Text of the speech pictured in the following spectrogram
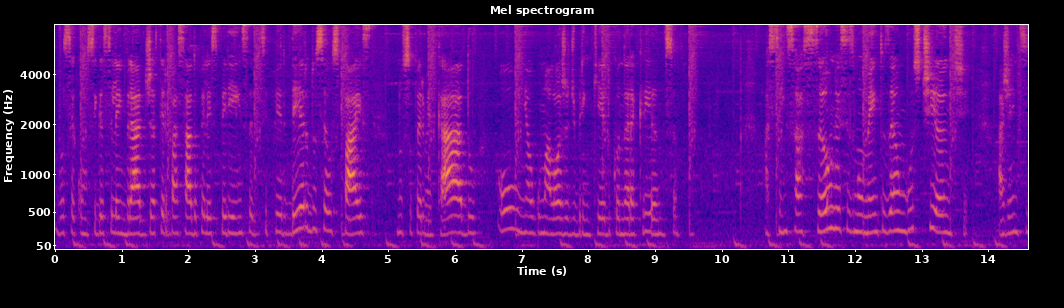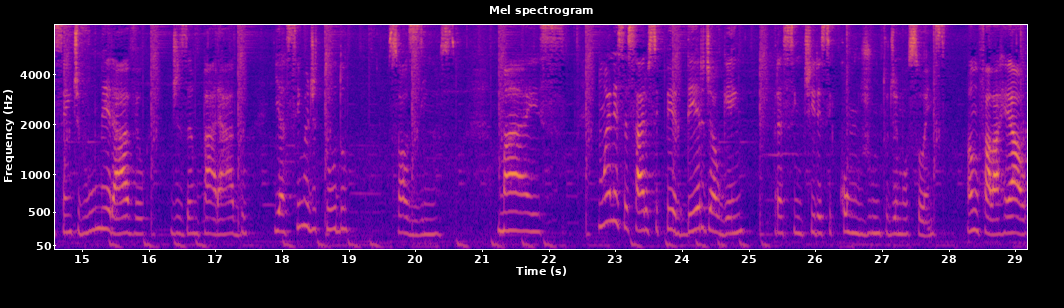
você consiga se lembrar de já ter passado pela experiência de se perder dos seus pais no supermercado ou em alguma loja de brinquedo quando era criança. A sensação nesses momentos é angustiante. A gente se sente vulnerável, desamparado e, acima de tudo, sozinhos. Mas não é necessário se perder de alguém para sentir esse conjunto de emoções. Vamos falar real?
